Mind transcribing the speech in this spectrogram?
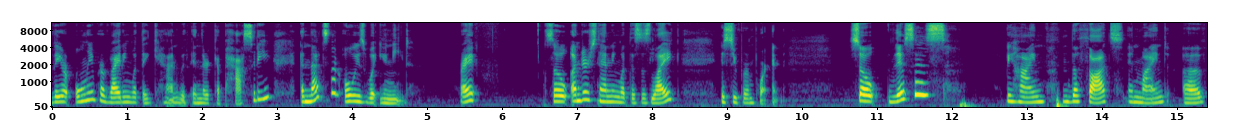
they are only providing what they can within their capacity, and that's not always what you need, right? So, understanding what this is like is super important. So, this is behind the thoughts and mind of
